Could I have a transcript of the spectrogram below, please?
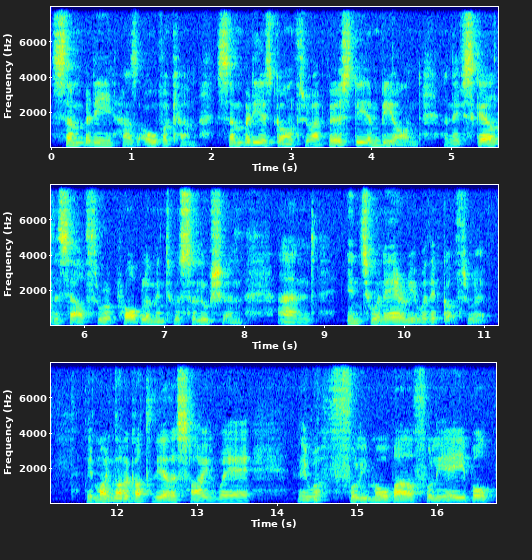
somebody has overcome, somebody has gone through adversity and beyond, and they've scaled themselves through a problem into a solution and into an area where they've got through it. They might not have got to the other side where they were fully mobile, fully able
